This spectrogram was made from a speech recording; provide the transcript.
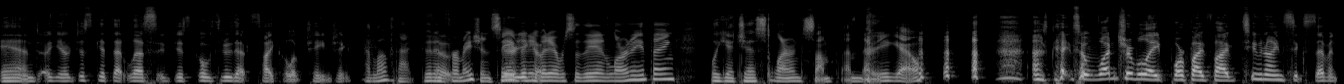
and uh, you know just get that less, just go through that cycle of changing. I love that. Good So, information. See if you go. anybody ever said they didn't learn anything. Well, you just learned something. There you go. okay, so one triple eight four five five two nine six seven,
